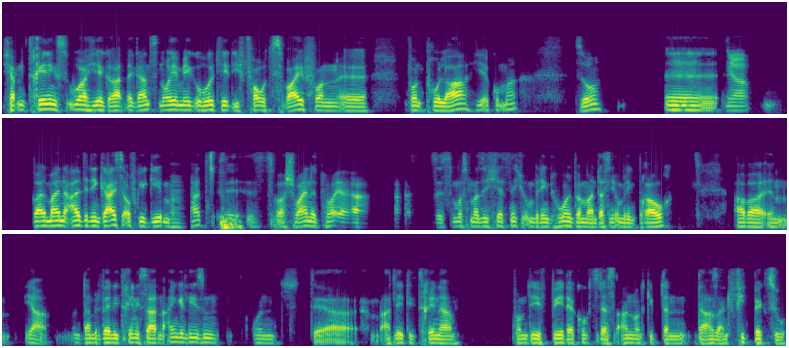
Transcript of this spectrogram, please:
Ich habe eine Trainingsuhr hier gerade eine ganz neue mir geholt, hier die V2 von, äh, von Polar. Hier, guck mal. So. Äh, ja weil meine Alte den Geist aufgegeben hat. Äh, ist zwar schweineteuer, das muss man sich jetzt nicht unbedingt holen, wenn man das nicht unbedingt braucht. Aber ähm, ja, und damit werden die Trainingsdaten eingelesen und der ähm, Athletiktrainer vom DFB, der guckt sich das an und gibt dann da sein Feedback zu.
